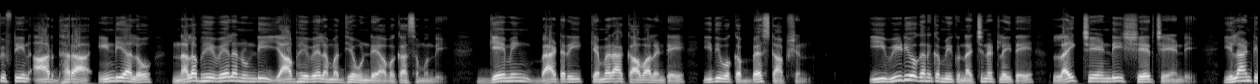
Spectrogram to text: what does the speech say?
ఫిఫ్టీన్ ఆర్ ధర ఇండియాలో నలభై వేల నుండి యాభై వేల మధ్య ఉండే అవకాశముంది గేమింగ్ బ్యాటరీ కెమెరా కావాలంటే ఇది ఒక బెస్ట్ ఆప్షన్. ఈ వీడియో గనక మీకు నచ్చినట్లయితే లైక్ చేయండి షేర్ చేయండి. ఇలాంటి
